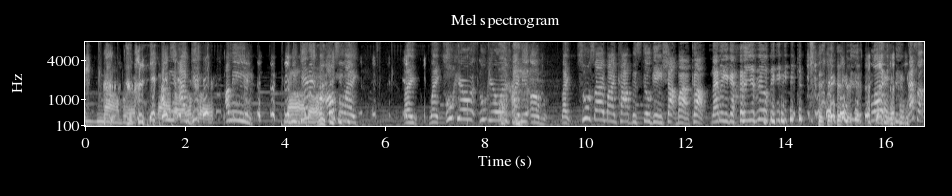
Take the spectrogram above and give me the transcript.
Nah, bro. Nah, I mean, bro, I I'm get- I mean, Nah, we get it, but also like, like, like Ulquiorra, Ulquiorra's idea of like suicide by a cop is still getting shot by a cop. That nigga got you feel me? like that's all,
